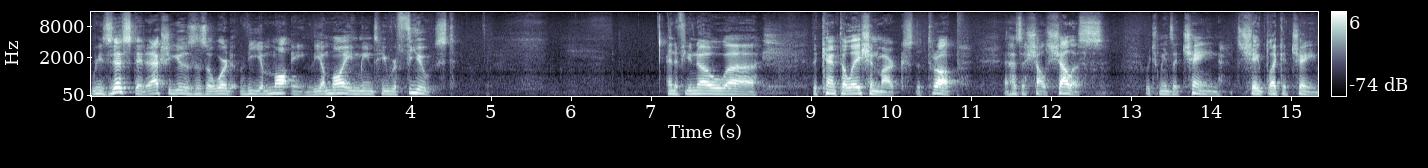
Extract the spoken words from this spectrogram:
resisted, it actually uses a word, the yamoin. The V'yamoin means he refused. And if you know uh, the cantillation marks, the trop, it has a shalshalis, which means a chain. It's shaped like a chain.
